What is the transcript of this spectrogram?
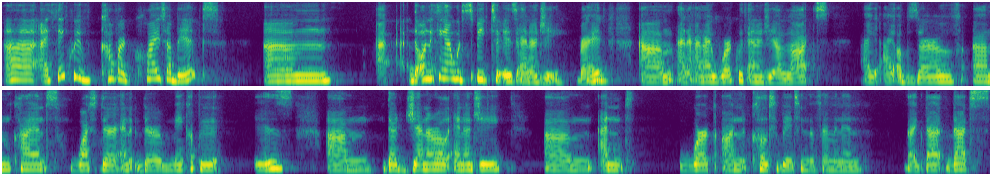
Uh, i think we've covered quite a bit. Um, the only thing I would speak to is energy, right? Mm-hmm. Um, and, and I work with energy a lot. I, I observe um, clients, what their their makeup is, um, their general energy, um, and work on cultivating the feminine. Like that. That's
